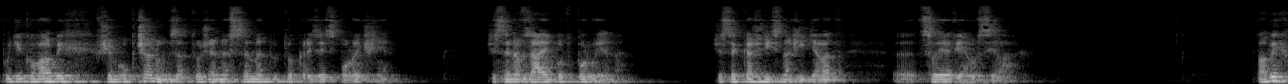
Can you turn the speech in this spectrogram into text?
Poděkoval bych všem občanům za to, že neseme tuto krizi společně, že se navzájem podporujeme, že se každý snaží dělat, eh, co je v jeho silách. Abych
